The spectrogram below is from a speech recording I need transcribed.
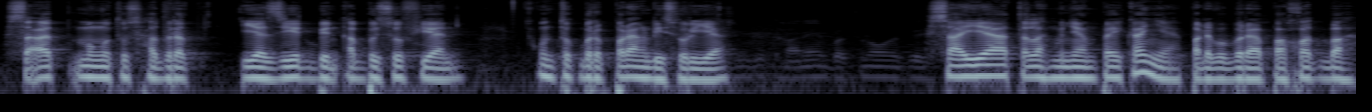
saat mengutus Hadrat Yazid bin Abu Sufyan untuk berperang di Suriah. Saya telah menyampaikannya pada beberapa khutbah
